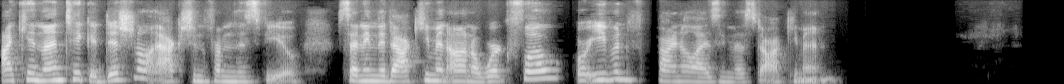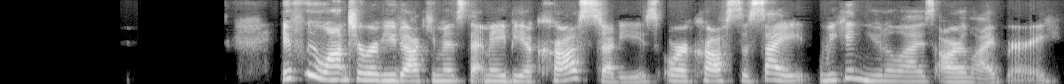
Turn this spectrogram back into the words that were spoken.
I can then take additional action from this view, setting the document on a workflow or even finalizing this document. If we want to review documents that may be across studies or across the site, we can utilize our library.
